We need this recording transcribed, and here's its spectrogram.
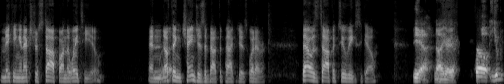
making an extra stop on the way to you, and Right. nothing changes about the packages. Whatever. That was a topic two weeks ago. Yeah, no, I hear you. So you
